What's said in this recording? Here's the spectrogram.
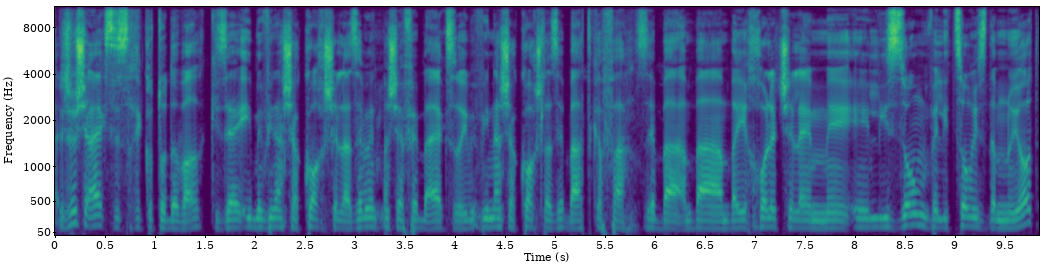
אני חושב שאייקס תשחק אותו דבר, כי זה, היא מבינה שהכוח שלה, זה באמת מה שיפה באייקס, היא מבינה שהכוח שלה זה בהתקפה, זה ב, ב, ביכולת שלהם אה, אה, ליזום וליצור הזדמנויות,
